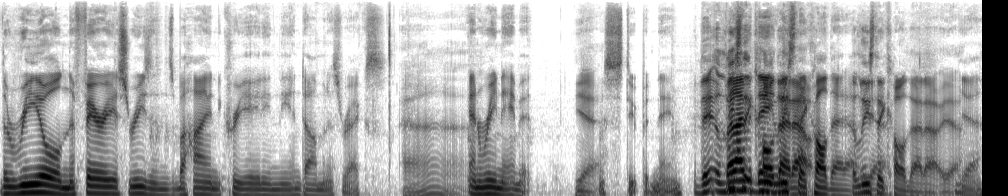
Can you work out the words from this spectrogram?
the real nefarious reasons behind creating the Indominus Rex Ah. and rename it. yeah. A stupid name. They, at least But I- they, they- called at least that they out. called that out, At least yeah. they called that out. Yeah. Yeah.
